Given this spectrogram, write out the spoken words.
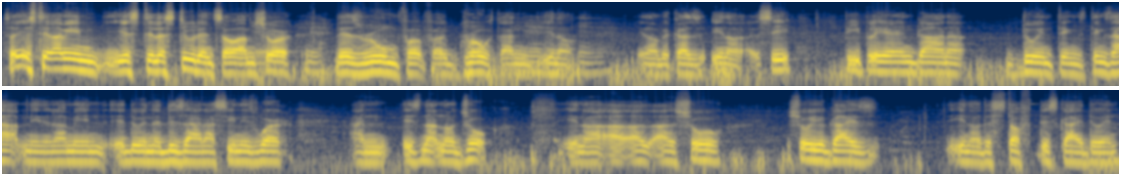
So you still I mean you're still a student so I'm Yeah, sure yeah. there's room for, for growth and yeah, you know. You know, because you know, see, people here in Ghana doing things, things are happening. You know, what I mean, doing the design. I've seen his work, and it's not no joke. You know, I- I'll, I'll show show you guys, you know, the stuff this guy doing,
